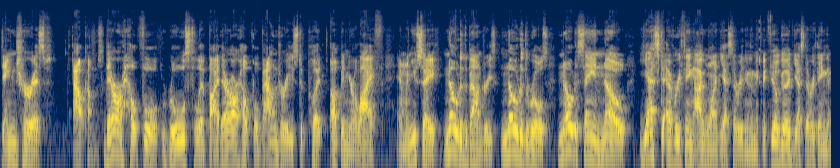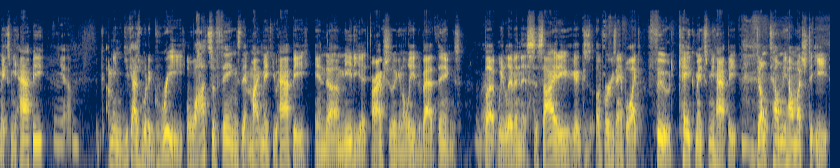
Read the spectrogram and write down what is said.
dangerous outcomes. There are helpful rules to live by. There are helpful boundaries to put up in your life. And when you say no to the boundaries, no to the rules, no to saying no, yes to everything I want, yes to everything that makes me feel good, yes to everything that makes me happy. Yeah. I mean, you guys would agree lots of things that might make you happy in the immediate are actually going to lead to bad things. But we live in this society, uh, because, uh, for example, like food, cake makes me happy. Don't tell me how much to eat.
